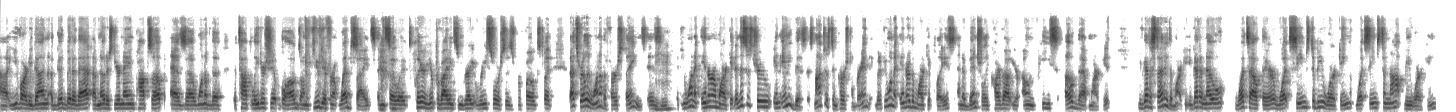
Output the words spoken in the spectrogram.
Uh, you've already done a good bit of that. I've noticed your name pops up as uh, one of the, the top leadership blogs on a few different websites. And so it's clear you're providing some great resources for folks. But that's really one of the first things is mm-hmm. if you want to enter a market, and this is true in any business, not just in personal branding, but if you want to enter the marketplace and eventually carve out your own piece of that market, you've got to study the market. You've got to know what's out there, what seems to be working, what seems to not be working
